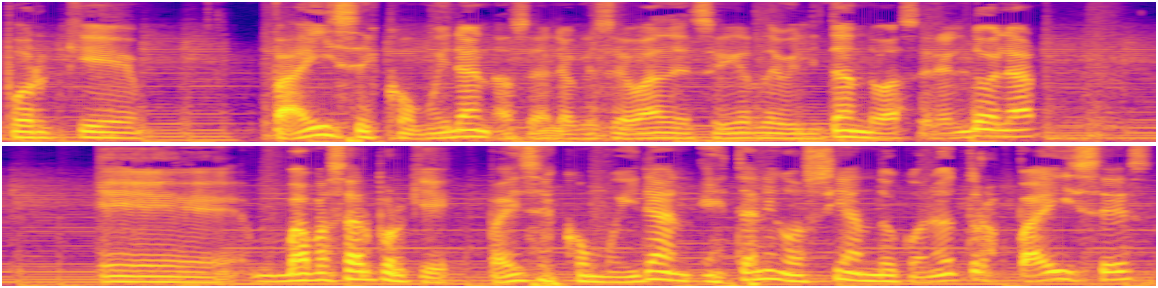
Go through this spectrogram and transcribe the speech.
porque países como Irán, o sea, lo que se va a seguir debilitando va a ser el dólar, eh, va a pasar porque países como Irán están negociando con otros países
